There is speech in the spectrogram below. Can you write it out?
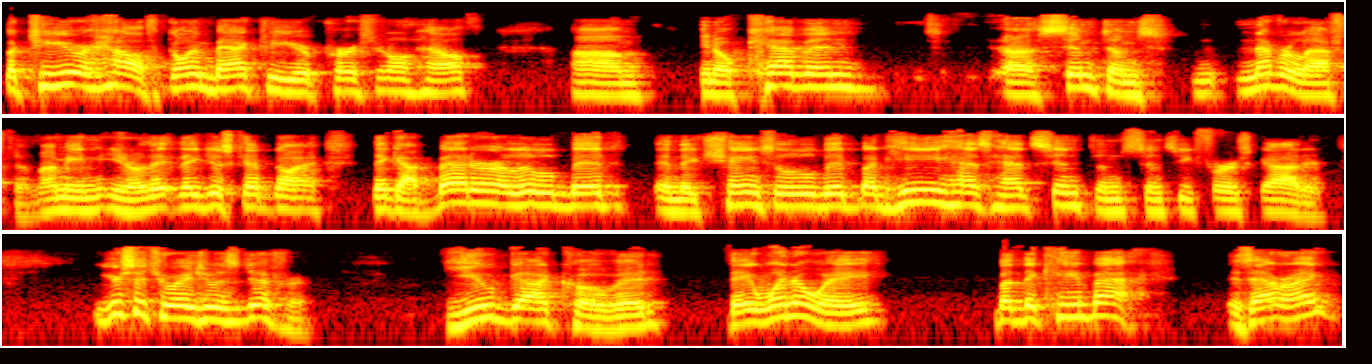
But to your health, going back to your personal health, um, you know, Kevin. Uh, symptoms never left him. I mean, you know, they, they just kept going. They got better a little bit and they changed a little bit, but he has had symptoms since he first got it. Your situation was different. You got COVID they went away, but they came back. Is that right?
